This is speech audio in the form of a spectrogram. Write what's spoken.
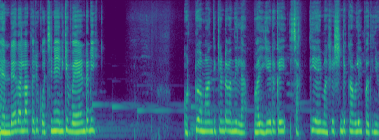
എന്റേതല്ലാത്തൊരു കൊച്ചിനെ എനിക്ക് വേണ്ടടി. ഒട്ടും അമാന്തിക്കേണ്ട വന്നില്ല വൈകിയുടെ കൈ ശക്തിയായി മഹേഷിന്റെ കവളിൽ പതിഞ്ഞു.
